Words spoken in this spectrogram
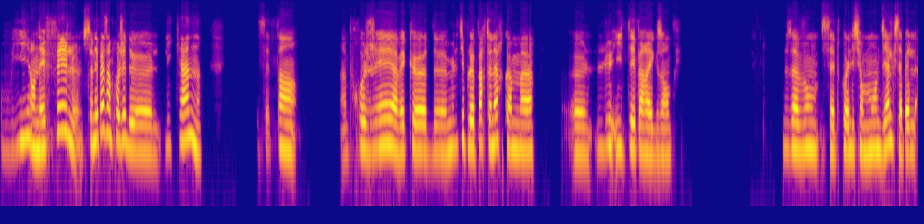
Oui, en effet, ce n'est pas un projet de l'ICANN, c'est un, projet avec de multiples partenaires comme l'UIT, par exemple nous avons cette coalition mondiale qui s'appelle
